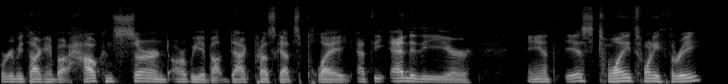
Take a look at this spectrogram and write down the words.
we're going to be talking about how concerned are we about Dak Prescott's play at the end of the year, and is 2023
